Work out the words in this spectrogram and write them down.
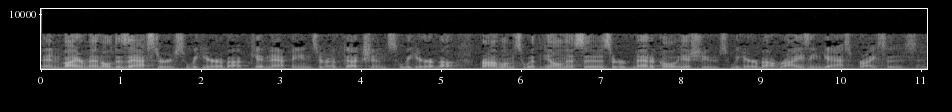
environmental disasters. We hear about kidnappings or abductions. We hear about problems with illnesses or medical issues. We hear about rising gas prices and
